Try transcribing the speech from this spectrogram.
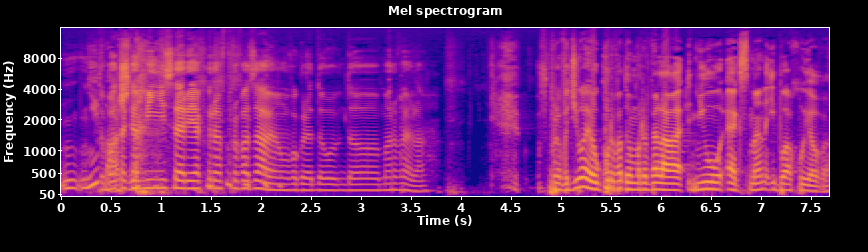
Nie To była taka miniseria, która wprowadzała ją w ogóle do, do Marvela. Wprowadziła ją kurwa do Marvela New X-Men i była chujowa.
